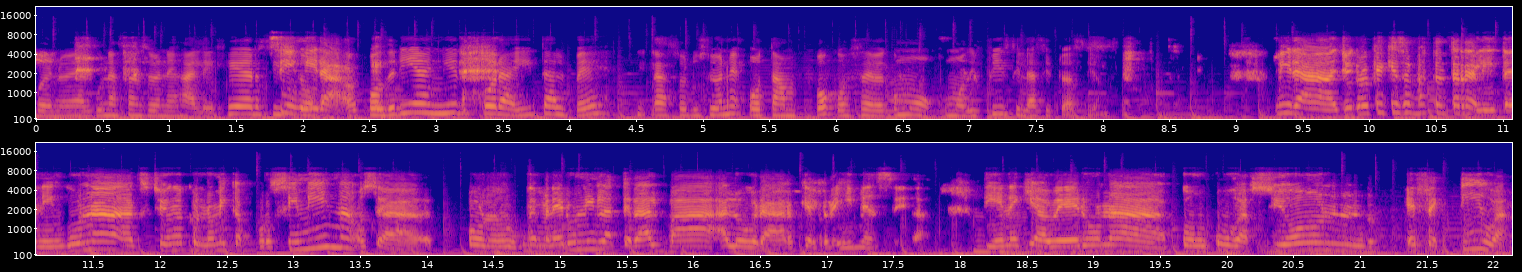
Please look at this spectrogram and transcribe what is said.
bueno, en algunas sanciones al ejército. ¿Podrían ir por ahí tal vez las soluciones o tampoco se ve como, como difícil la situación? Mira, yo creo que hay que ser bastante realista. Ninguna acción económica por sí misma, o sea, por, de manera unilateral va a lograr que el régimen ceda. Tiene que haber una conjugación efectiva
